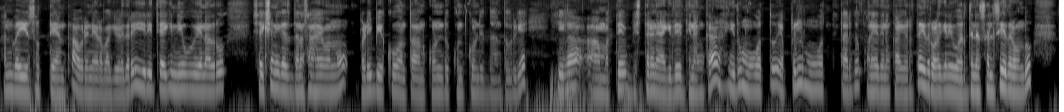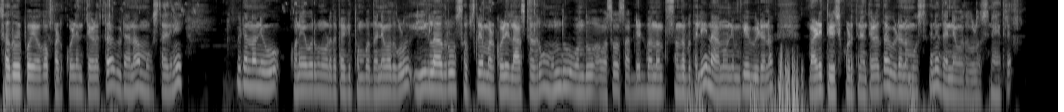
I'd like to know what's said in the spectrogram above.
ಅನ್ವಯಿಸುತ್ತೆ ಅಂತ ಅವರೇ ನೇರವಾಗಿ ಹೇಳಿದ್ದಾರೆ. ಈ ರೀತಿಯಾಗಿ ನೀವು ಏನಾದರೂ ಶೈಕ್ಷಣಿಕ ಧನ ಸಹಾಯವನ್ನು ಪಡಿಬೇಕು ಅಂತ ಅಂದ್ಕೊಂಡು ಕುಂತ್ಕೊಂಡಿದ್ದಂಥವ್ರಿಗೆ ಈಗ ಮತ್ತೆ ವಿಸ್ತರಣೆ ಆಗಿದೆ ದಿನಾಂಕ. ಇದು ಮೂವತ್ತು, ಏಪ್ರಿಲ್ ಮೂವತ್ತನೇ ತಾರೀಕು ಕೊನೆಯ ದಿನಾಂಕ ಆಗಿರುತ್ತೆ ಇದರೊಳಗೆ ನೀವು ಅರ್ಜಿನ ಸಲ್ಲಿಸಿ ಇದರ ಒಂದು ಸದುಪಯೋಗ ಪಡ್ಕೊಳ್ಳಿ ಅಂತ ಹೇಳುತ್ತಾ ವಿಡಿಯೋನ ಮುಗಿಸ್ತಾ ಇದ್ದೀನಿ. ವಿಡಿಯೋನ ನೀವು ಕೊನೆಯವರೆಗೂ ನೋಡೋದಕ್ಕಾಗಿ ತುಂಬ ಧನ್ಯವಾದಗಳು. ಈಗಲಾದರೂ ಸಬ್ಸ್ಕ್ರೈಬ್ ಮಾಡ್ಕೊಳ್ಳಿ ಲಾಸ್ಟ್ ಆದರೂ ಮುಂದೆ ಒಂದು ಹೊಸ ಹೊಸ ಅಪ್ಡೇಟ್ ಬಂದಂಥ ಸಂದರ್ಭದಲ್ಲಿ ನಾನು ನಿಮಗೆ ವಿಡಿಯೋನ ಮಾಡಿ ತಿಳಿಸ್ಕೊಡ್ತೀನಿ ಅಂತ ಹೇಳ್ತಾ ವಿಡಿಯೋನ ಮುಗಿಸ್ತೀನಿ ಧನ್ಯವಾದಗಳು ಸ್ನೇಹಿತರೆ.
